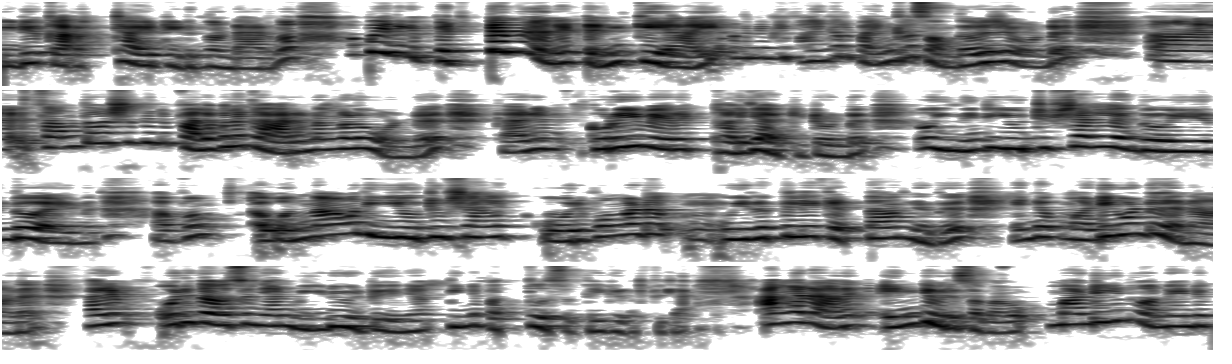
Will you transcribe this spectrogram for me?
വീഡിയോ കറക്റ്റായിട്ട് ഇടുന്നുണ്ടായിരുന്നു. അപ്പോൾ എനിക്ക് പെട്ടെന്ന് തന്നെ ടെൻ കെ ആയി. അതിന് ഭയങ്കര ഭയങ്കര സന്തോഷമുണ്ട്. സന്തോഷത്തിന് പല പല കാരണങ്ങളും ഉണ്ട്. കാര്യം കുറേ പേര് കളിയാക്കിയിട്ടുണ്ട്. ഓ നിന്റെ യൂട്യൂബ് ചാനൽ എന്തോ എന്തോ ആയിരുന്നു അപ്പം ഒന്നാമത് ഈ യൂട്യൂബ് ചാനൽ ഒരുപാട് ഉയരത്തിലേക്ക് എത്താഞ്ഞത് എന്റെ മടി കൊണ്ട് തന്നെയാണ്. കാര്യം ഒരു ദിവസം ഞാൻ വീഡിയോ ഇട്ട് കഴിഞ്ഞാൽ പിന്നെ പത്ത് ദിവസത്തേക്ക് എടുത്തില്ല അങ്ങനെയാണ് എന്റെ ഒരു സ്വഭാവം. മടി എന്ന് പറഞ്ഞാൽ എന്റെ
